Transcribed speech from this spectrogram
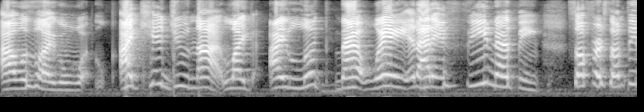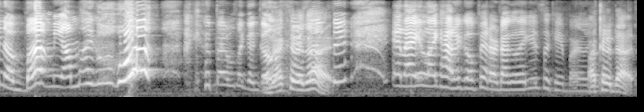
I was like, what? I kid you not. Like I looked that way and I didn't see nothing. So for something to butt me, I'm like, what? I thought it was like a ghost I or coulda died. And I like had to go pet our dog. Like it's okay, Barley. I could have died.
